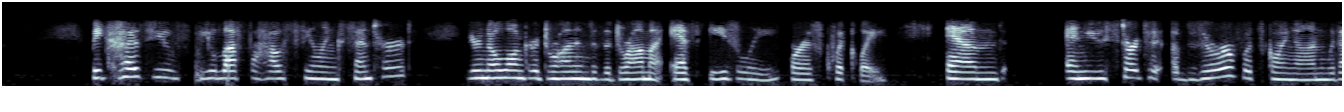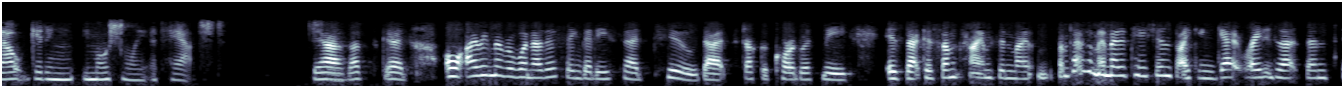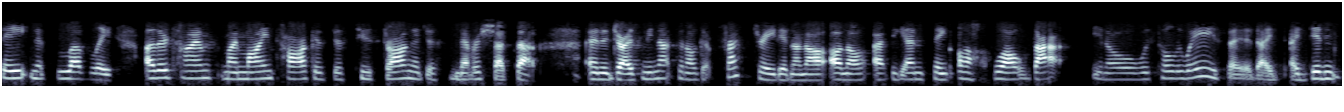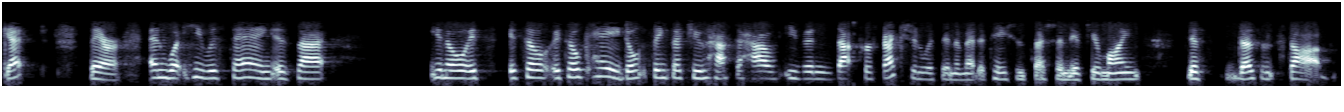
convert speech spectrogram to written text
Because you've you left the house feeling centered, you're no longer drawn into the drama as easily or as quickly. And and you start to observe what's going on without getting emotionally attached. Yeah, that's good. Oh, I remember one other thing that he said too that struck a chord with me is that because sometimes in my sometimes in my meditations I can get right into that Zen state and it's lovely. Other times my mind talk is just too strong it just never shuts up, and it drives me nuts and I'll get frustrated and I'll and I'll at the end think, oh well that you know was totally wasted. I I didn't get there. And what he was saying is that you know it's it's o it's okay don't think that you have to have even that perfection within a meditation session if your mind just doesn't stop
